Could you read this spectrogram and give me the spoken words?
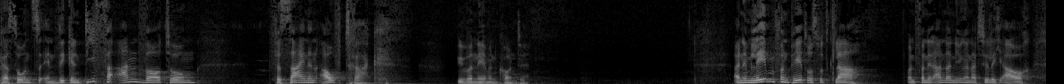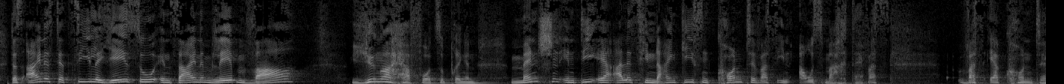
Person zu entwickeln, die Verantwortung für seinen Auftrag übernehmen konnte. An dem Leben von Petrus wird klar, und von den anderen Jüngern natürlich auch, dass eines der Ziele Jesu in seinem Leben war, Jünger hervorzubringen. Menschen, in die er alles hineingießen konnte, was ihn ausmachte, was, was er konnte,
